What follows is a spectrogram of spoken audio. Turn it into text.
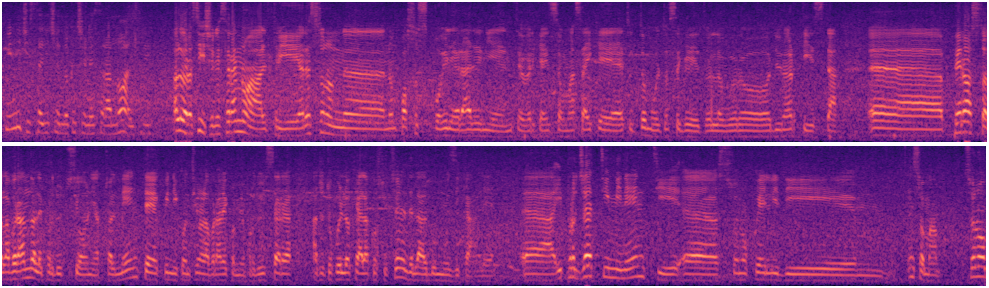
Quindi ci stai dicendo che ce ne saranno altri? Allora sì, ce ne saranno altri, adesso non, non posso spoilerare niente perché insomma sai che è tutto molto segreto il lavoro di un artista. Eh, però sto lavorando alle produzioni attualmente, quindi continuo a lavorare con il mio producer a tutto quello che è la costruzione dell'album musicale. Eh, I progetti imminenti eh, sono quelli di... Mm, insomma, sono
